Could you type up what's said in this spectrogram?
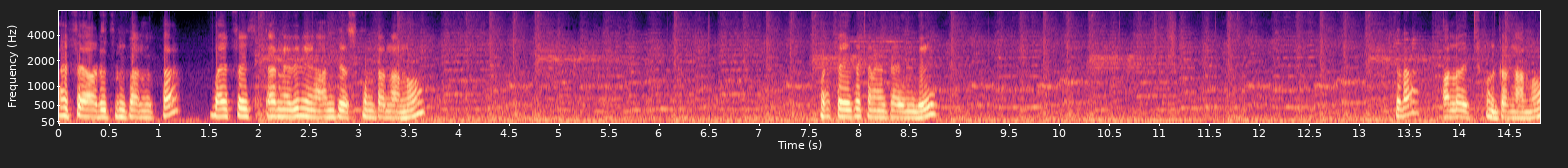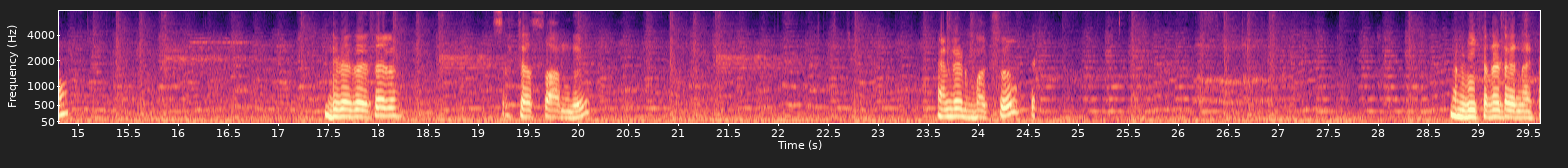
వైఫై అడుగుతుంది కనుక వైఫై అనేది నేను ఆన్ చేసుకుంటున్నాను. వైఫై అయితే కనెక్ట్ అయింది. ఇక్కడ అలా ఇచ్చుకుంటున్నాను. డివైస్ అయితే సెట్ చేస్తా హండ్రెడ్ బక్స్. మనకి కనెక్ట్ అయినాక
